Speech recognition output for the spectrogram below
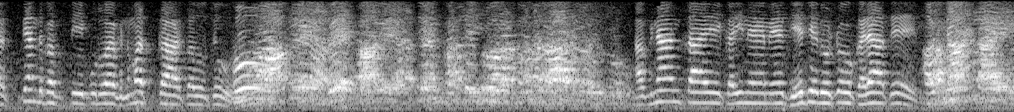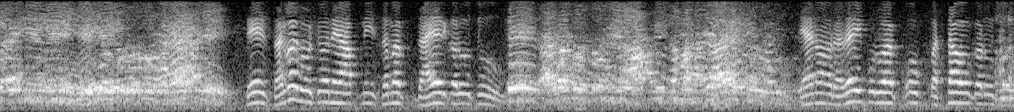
અત્યંત ભક્તિ પૂર્વક નમસ્કાર કરું છું. અજ્ઞાનતાએ કહીને મેં જે જે દોષો કર્યા છે, તે સર્વ દોષો ને આપની સમક્ષ જાહેર કરું છું. તેનો હૃદયપૂર્વક ખૂબ પસ્તાવો કરું છું.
